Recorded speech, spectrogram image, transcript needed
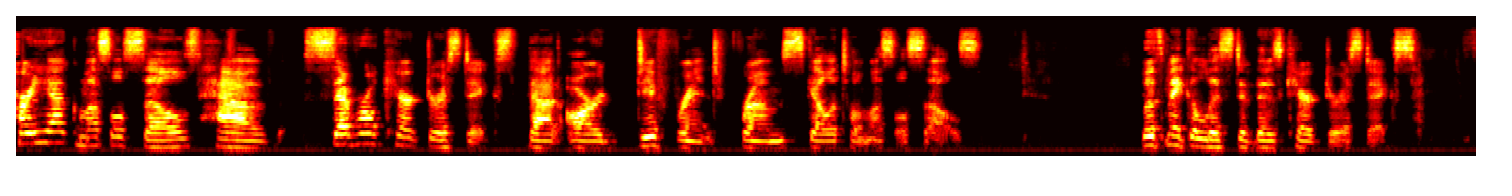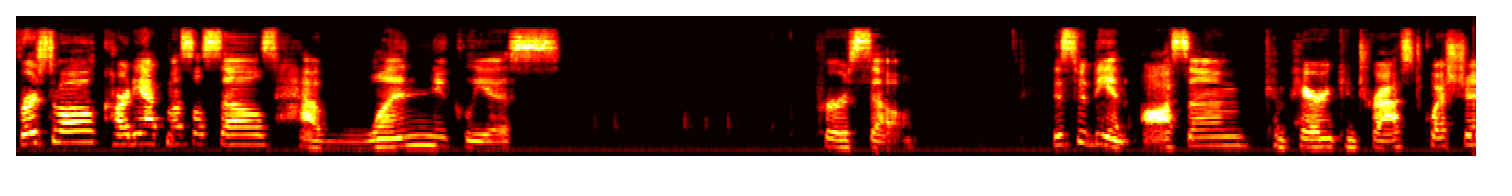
cardiac muscle cells have several characteristics that are different from skeletal muscle cells. Let's make a list of those characteristics. First of all, cardiac muscle cells have one nucleus per cell. This would be an awesome compare and contrast question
